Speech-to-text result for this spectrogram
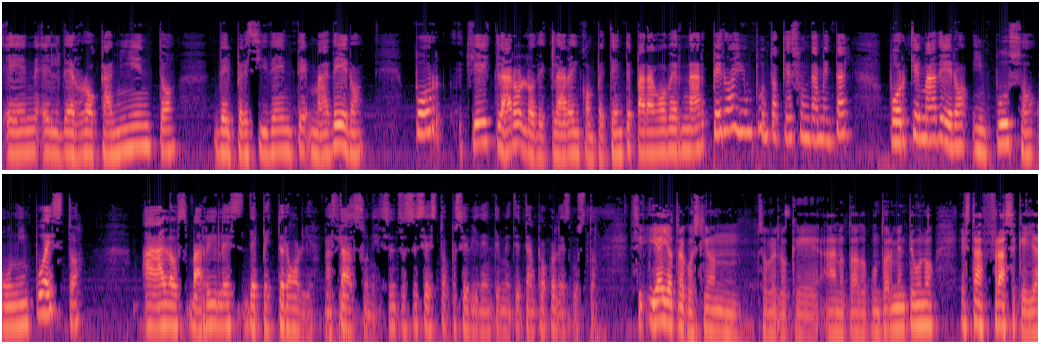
en el derrocamiento del presidente Madero porque, claro, lo declara incompetente para gobernar, pero hay un punto que es fundamental, porque Madero impuso un impuesto a los barriles de petróleo de Estados Unidos. Entonces esto pues evidentemente tampoco les gustó. Sí, y hay otra cuestión sobre lo que ha anotado puntualmente uno, esta frase que ya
